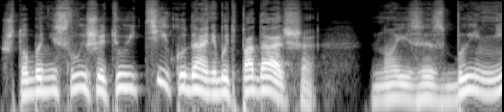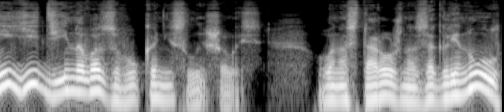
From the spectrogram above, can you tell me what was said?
чтобы не слышать, уйти куда-нибудь подальше. Но из избы ни единого звука не слышалось. Он осторожно заглянул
